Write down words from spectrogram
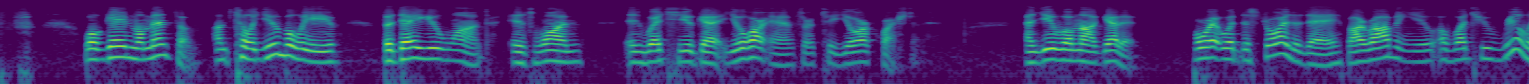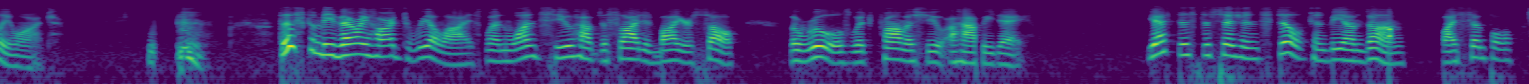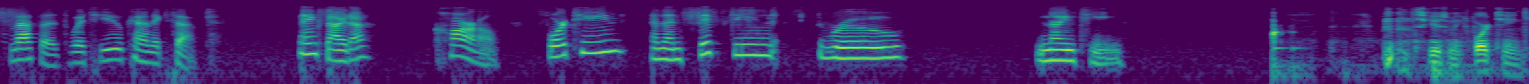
will gain momentum until you believe the day you want is one in which you get your answer to your question. And you will not get it, for it would destroy the day by robbing you of what you really want. this can be very hard to realize when once you have decided by yourself the rules which promise you a happy day. Yet this decision still can be undone by simple methods which you can accept. Thanks, Ida. Carl, 14 and then 15 through 19. Excuse me, 14.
